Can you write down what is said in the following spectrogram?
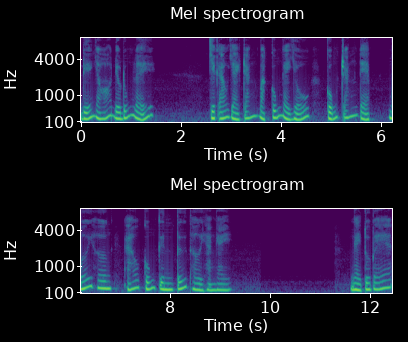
đĩa nhỏ đều đúng lễ. Chiếc áo dài trắng mặc cúng ngày dỗ cũng trắng đẹp, mới hơn áo cúng kinh tứ thời hàng ngày. Ngày tôi bé,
